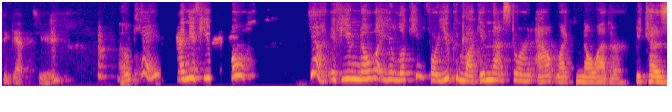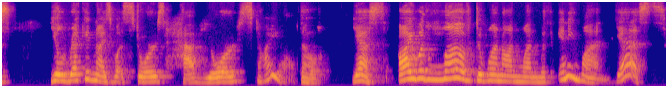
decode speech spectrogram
to get to. Okay. And if you know, yeah, if you know what you're looking for, you can walk in that store and out like no other because you'll recognize what stores have your style. So, yes, I would love to one on one with anyone. Yes.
